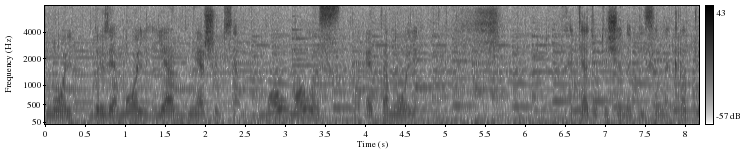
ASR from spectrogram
Моль. Друзья, моль, я не ошибся. Мол, молос — это моли. Хотя тут еще написано кроты.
